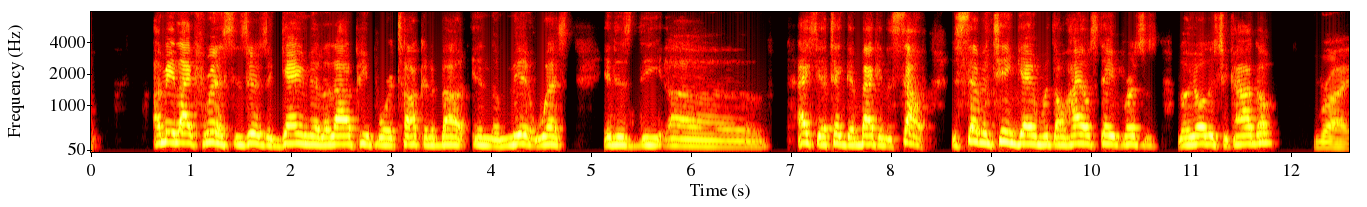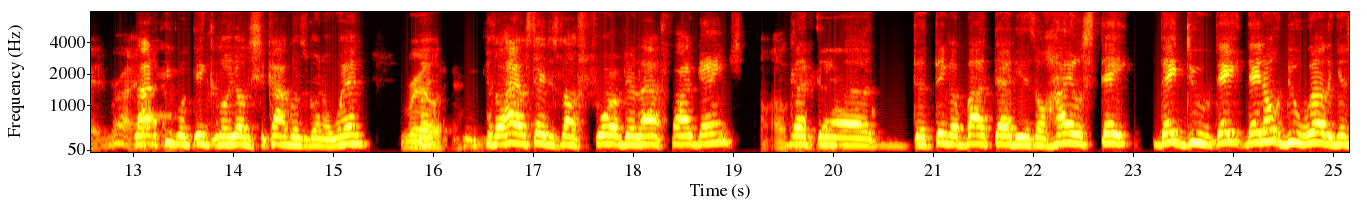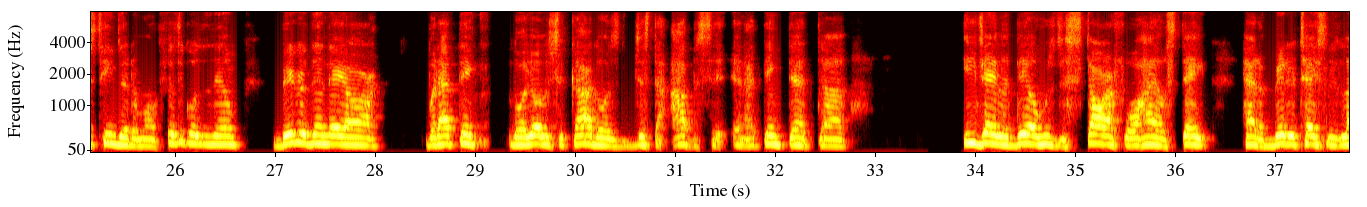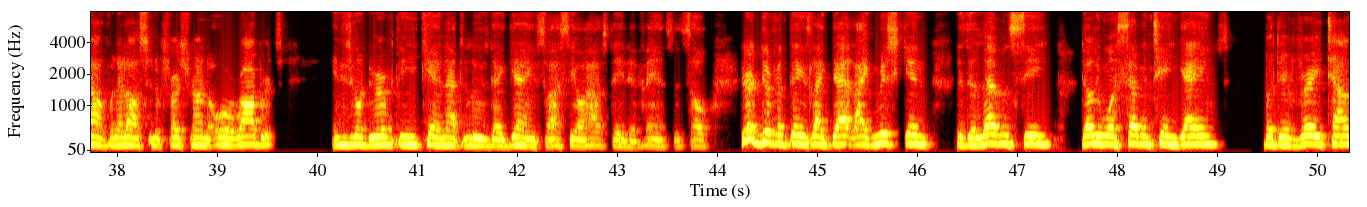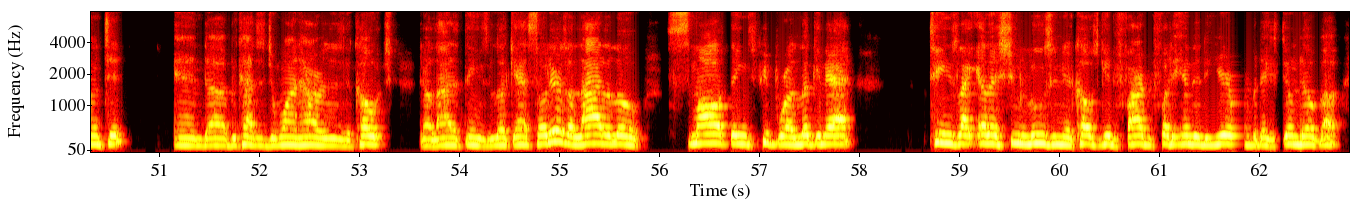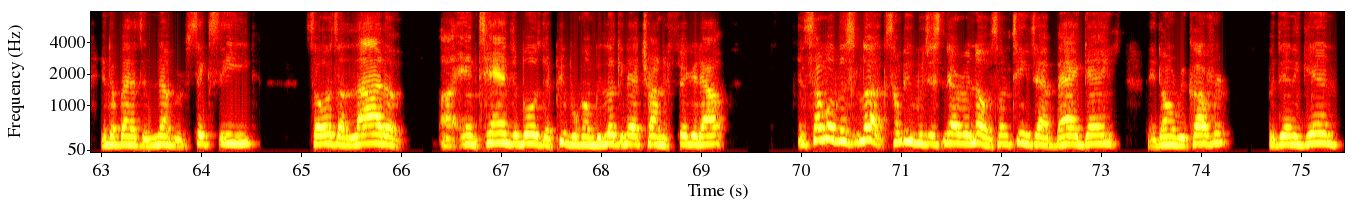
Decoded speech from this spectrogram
I mean, like for instance, there's a game that a lot of people are talking about in the Midwest. It is the uh actually I take that back in the South, the 17 game with Ohio State versus Loyola Chicago. Right, right. A lot of people think Loyola Chicago is going to win. Really? Because Ohio State has lost four of their last five games. Okay. But uh, the thing about that is Ohio State, they do they they don't do well against teams that are more physical than them, bigger than they are. But I think Loyola Chicago is just the opposite. And I think that uh, EJ Liddell, who's the star for Ohio State, had a bitter taste in his mouth when they lost in the first round to Oral Roberts. And he's going to do everything he can not to lose that game. So I see Ohio State advancing. So there are different things like that. Like Michigan is the 11th seed. They only won 17 games, but they're very talented. And uh, because Juwan Howard is the coach, there are a lot of things to look at. So there's a lot of little small things people are looking at teams like LSU losing their coach, getting fired before the end of the year, but they still end up, end up as a number six seed. So it's a lot of uh, intangibles that people are going to be looking at, trying to figure it out. And some of it's luck. Some people just never know. Some teams have bad games, they don't recover. But then again,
